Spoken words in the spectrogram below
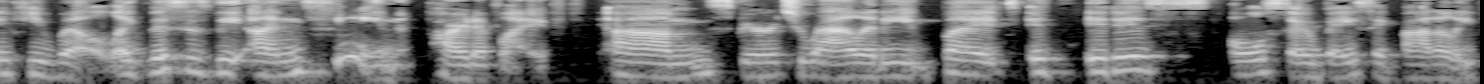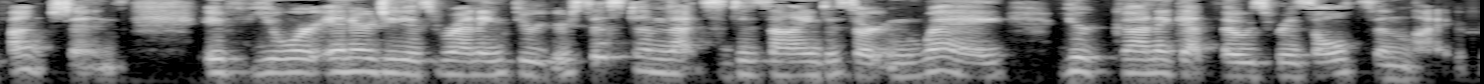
if you will. Like this is the unseen part of life um, spirituality but it, it is also basic bodily functions. If your energy is running through your system that's designed a certain way you're gonna get those results in life.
